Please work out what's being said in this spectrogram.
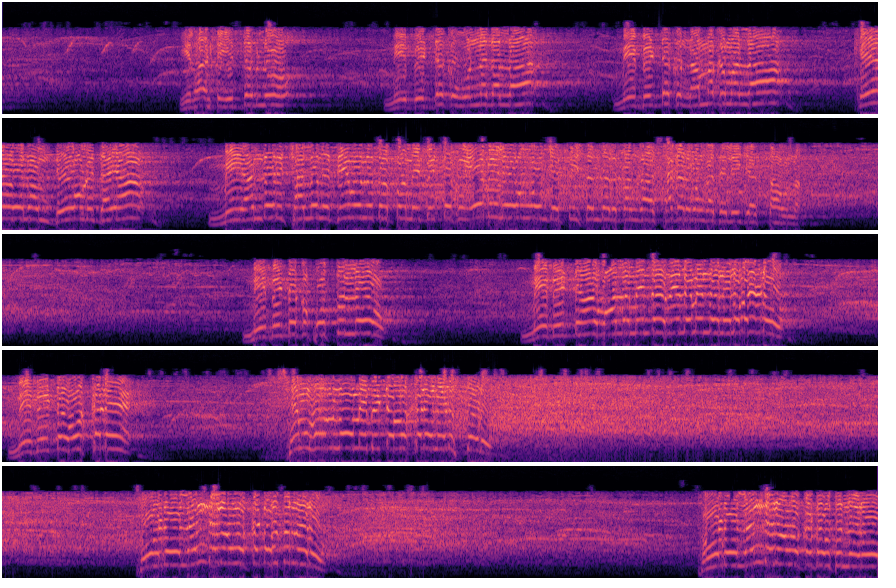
ఇలాంటి యుద్ధంలో మీ బిడ్డకు ఉన్నదల్లా మీ బిడ్డకు నమ్మకమల్లా కేవలం దేవుడి దయ మీ అందరి చల్లని దీవెనలు తప్ప మీ బిడ్డకు ఏమీ లేవు అని చెప్పి సందర్భంగా సగర్వంగా తెలియజేస్తా ఉన్నా. మీ బిడ్డకు పొత్తులు లేవు. మీ బిడ్డ వాళ్ళ మీద వీళ్ళ మీద నిలబడడు. మీ బిడ్డ ఒక్కడే. సింహంలో మీ బిడ్డ ఒక్కడే నడుస్తాడు. తోడేళ్ళందరూ ఒక్కటవుతున్నారు. తోడేళ్ళందరూ ఒక్కటవుతున్నారు.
